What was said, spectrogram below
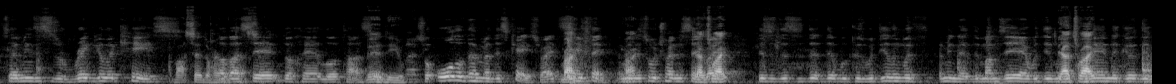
So that means this is a regular case Of of aseh doche lo aseh doche lo taseh. Bediuk. So all of them are this case, right? Right. Same thing. I mean, Right. that's what we're trying to say, That's right? right. This is this is the because we're dealing with. I mean, the, the mamzer. We're dealing That's with right. the Kohen, the, the,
